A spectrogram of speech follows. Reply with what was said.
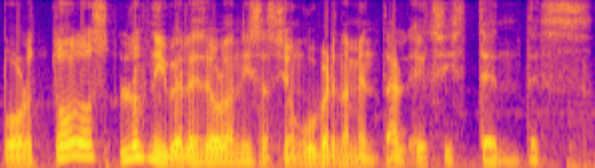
por todos los niveles de organización gubernamental existentes.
